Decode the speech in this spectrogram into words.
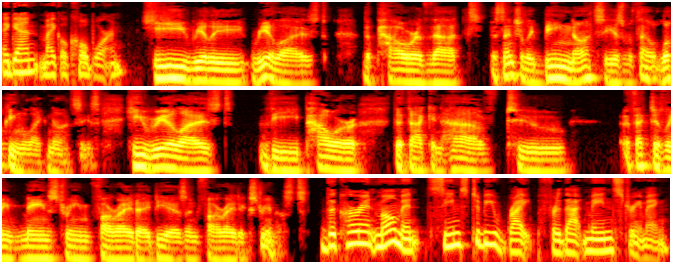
Again, Michael Colborne. He really realized the power that essentially being Nazi is without looking like Nazis. He realized the power that that can have to effectively mainstream far right ideas and far right extremists. The current moment seems to be ripe for that mainstreaming,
